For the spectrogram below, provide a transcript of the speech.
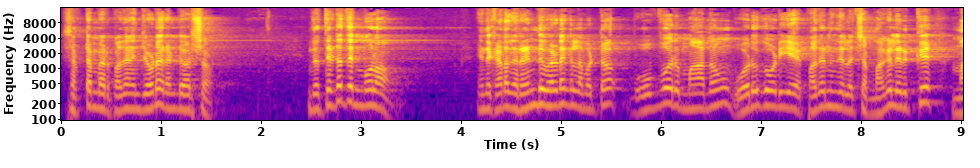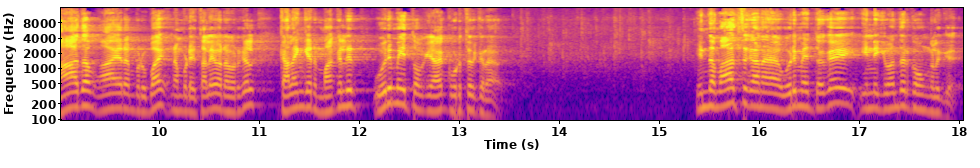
செப்டம்பர் பதினஞ்சோட ரெண்டு வருஷம். இந்த திட்டத்தின் மூலம் இந்த கடந்த ரெண்டு வருடங்களில் மட்டும் ஒவ்வொரு மாதமும் ஒரு கோடியே பதினைந்து லட்சம் மகளிருக்கு மாதம் ஆயிரம் ரூபாய் நம்முடைய தலைவர் அவர்கள் கலைஞர் மகளிர் உரிமை தொகையாக கொடுத்துருக்கிறார். இந்த மாதத்துக்கான உரிமை தொகை இன்னைக்கு வந்திருக்கும் உங்களுக்கு.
